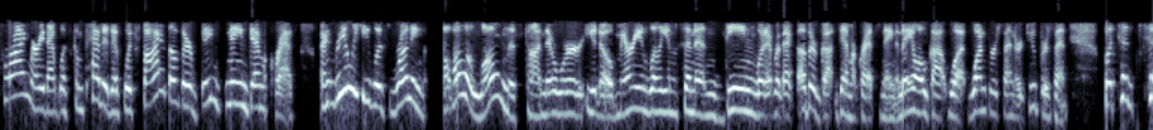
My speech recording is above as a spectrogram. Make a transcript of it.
primary that was competitive with five other big name Democrats. And really he was running all alone this time. There were, you know, Marianne Williamson and Dean, whatever that other got Democrat's name, and they all got what, 1% or 2%. But to, to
